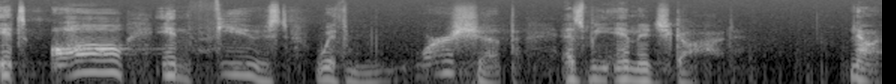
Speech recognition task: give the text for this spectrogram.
it's all infused with worship as we image God. Now,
